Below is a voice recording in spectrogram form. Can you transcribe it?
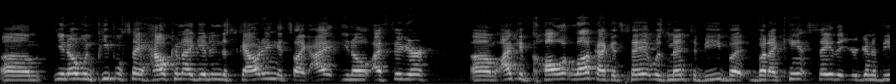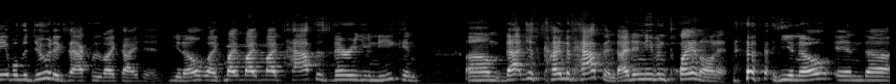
um, you know, when people say, "How can I get into scouting?" It's like I, you know, I figure um, I could call it luck. I could say it was meant to be, but but I can't say that you're going to be able to do it exactly like I did. You know, like my my my path is very unique, and um, that just kind of happened. I didn't even plan on it. you know, and uh,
